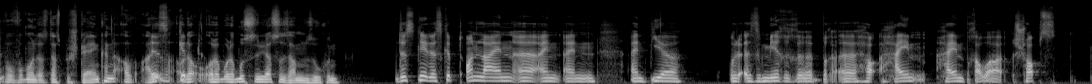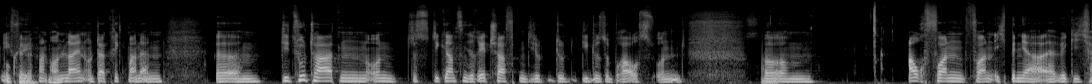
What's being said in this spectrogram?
wo, wo, wo man das, das bestellen kann? Auf alles? Oder, oder, oder musst du dir das zusammensuchen? Das, nee, das gibt online äh, ein, ein, ein Bier oder also mehrere Heim, Heimbrauer-Shops. Die Okay, findet man mhm. online und da kriegt man dann ähm, die Zutaten und das, die ganzen Gerätschaften, die du, die du so brauchst. Und ähm, auch von, von, ich bin ja äh, wirklich, ich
